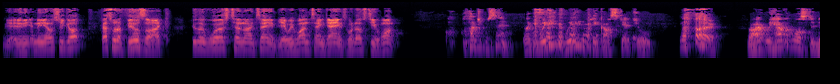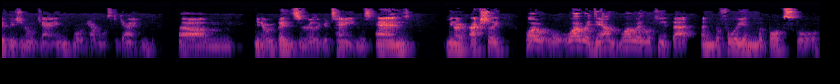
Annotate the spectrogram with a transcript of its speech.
Yeah, Anything, anything else you got? That's what it feels like. You're the worst 10-9 team. Yeah, we won 10 games. What else do you want? Hundred percent. Like we didn't, we didn't pick our schedule, No. right? We haven't lost a divisional game. Well, we haven't lost a game. Um, you know, we've beaten some really good teams, and you know, actually, why why we're down, why we're looking at that, and before we get into the box score,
